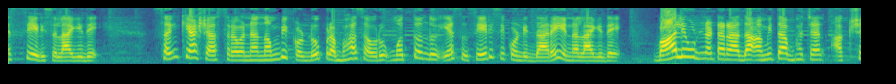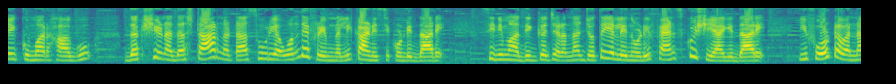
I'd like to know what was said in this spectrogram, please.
ಎಸ್ ಸೇರಿಸಲಾಗಿದೆ. ಸಂಖ್ಯಾಶಾಸ್ತ್ರವನ್ನ ನಂಬಿಕೊಂಡು ಪ್ರಭಾಸ್ ಅವರು ಮತ್ತೊಂದು ಎಸ್ ಸೇರಿಸಿಕೊಂಡಿದ್ದಾರೆ ಎನ್ನಲಾಗಿದೆ. ಬಾಲಿವುಡ್ ನಟರಾದ ಅಮಿತಾಬ್ ಬಚ್ಚನ್, ಅಕ್ಷಯ್ ಕುಮಾರ್ ಹಾಗೂ ದಕ್ಷಿಣದ ಸ್ಟಾರ್ ನಟ ಸೂರ್ಯ ಒಂದೇ ಫ್ರೇಮ್ನಲ್ಲಿ ಕಾಣಿಸಿಕೊಂಡಿದ್ದಾರೆ. ಸಿನಿಮಾ ದಿಗ್ಗಜರನ್ನ ಜೊತೆಯಲ್ಲೇ ನೋಡಿ ಫ್ಯಾನ್ಸ್ ಖುಷಿಯಾಗಿದ್ದಾರೆ. ಈ ಫೋಟೋವನ್ನ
